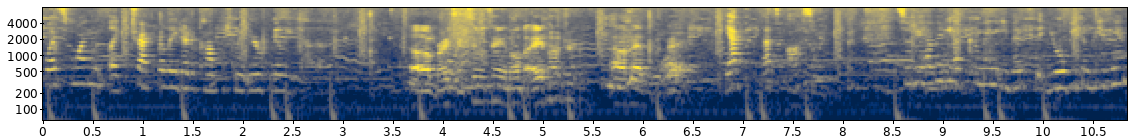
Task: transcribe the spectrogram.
what's one, like, track-related accomplishment you're really proud of? Uh, breaking 210 on the 800. I was happy with that. Yeah, that's awesome. So, do you have any upcoming events that you'll be competing in?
